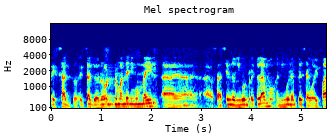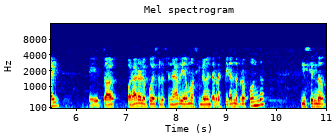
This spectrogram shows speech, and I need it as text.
Exacto, exacto. No, no mandé ningún mail, a- a- o sea, haciendo ningún reclamo a ninguna empresa de Wi-Fi. Eh, por ahora lo pude solucionar, digamos, simplemente respirando profundo, diciendo,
